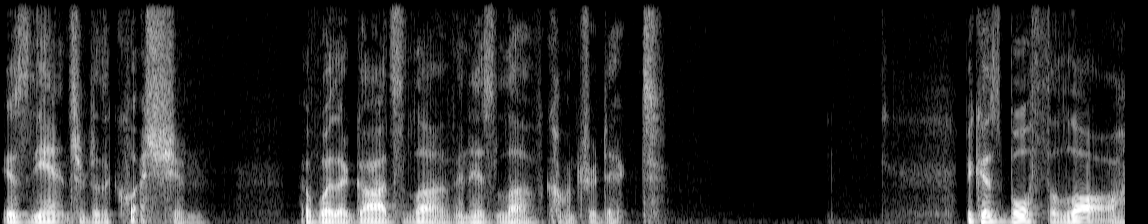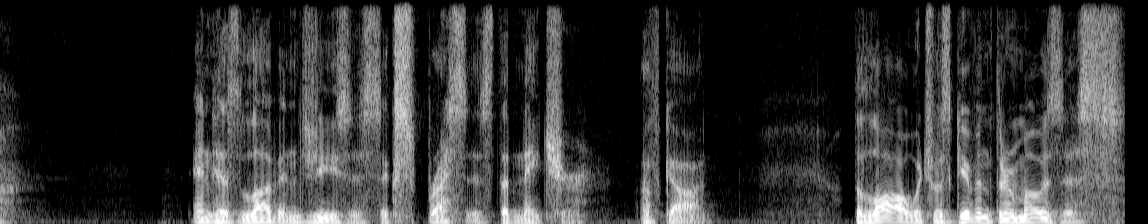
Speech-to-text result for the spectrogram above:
is the answer to the question of whether God's love and his love contradict. Because both the law and his love in Jesus expresses the nature of God. The law, which was given through Moses,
